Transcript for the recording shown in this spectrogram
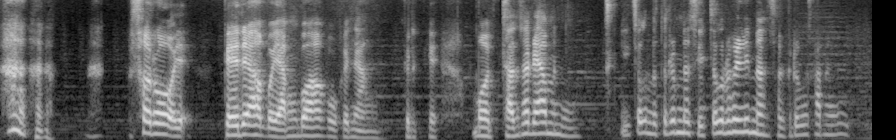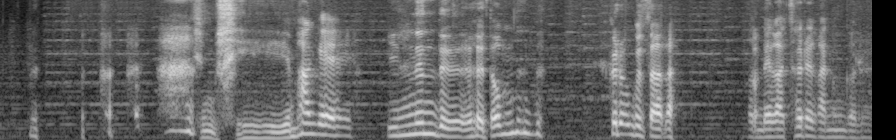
서로 배려하고 양보하고 그냥 그렇게 뭐 잔소리하면 이쪽으로 들으면서 이쪽으로 흘리면서 그러고 사는 거지. 심심하게 있는 듯 없는 듯 그러고 살아. 내가 절에 가는 거를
